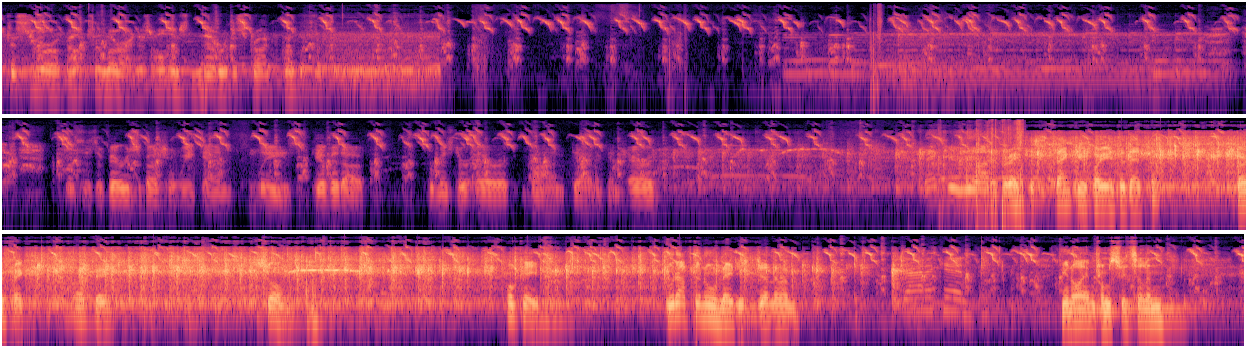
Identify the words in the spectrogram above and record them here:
practice you are about to learn is almost never described publicly. This is a very special weekend. Please give it up for Mr. Eric Von Daniken. Eric, Thank you. You are the greatest. Thank you for your introduction. Perfect. Okay. So, okay. Good afternoon, ladies and gentlemen. Daniken. You know, I'm from Switzerland.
